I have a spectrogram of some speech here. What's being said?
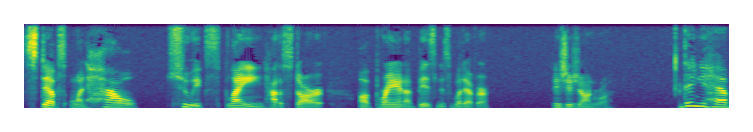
steps on how to explain how to start a brand, a business, whatever is your genre. Then you have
